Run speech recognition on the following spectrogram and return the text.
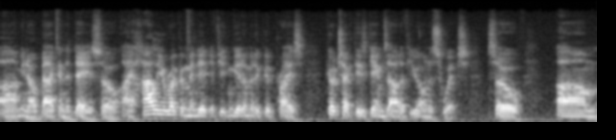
um, you know back in the day. So I highly recommend it if you can get them at a good price. Go check these games out if you own a Switch. So um,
